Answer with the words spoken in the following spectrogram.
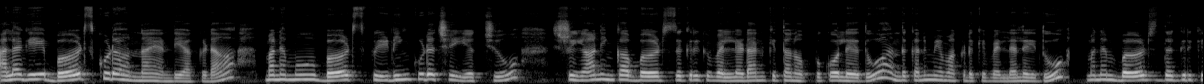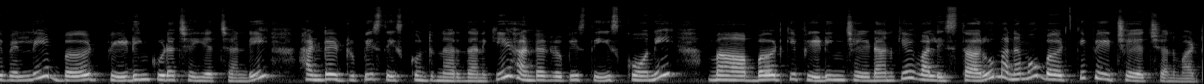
అలాగే బర్డ్స్ కూడా ఉన్నాయండి అక్కడ. మనము బర్డ్స్ ఫీడింగ్ కూడా చేయొచ్చు. శ్రియాన్ ఇంకా బర్డ్స్ దగ్గరికి వెళ్ళడానికి తను ఒప్పుకోలేదు. అందుకని మేము అక్కడికి వెళ్ళలేదు. మనం బర్డ్స్ దగ్గరికి వెళ్ళి బర్డ్ ఫీడింగ్ కూడా చేయొచ్చండి. హండ్రెడ్ రూపీస్ తీసుకుంటున్నారు దానికి. హండ్రెడ్ రూపీస్ తీసుకొని మా బర్డ్‌కి ఫీడింగ్ చేయడానికి వాళ్ళు ఇస్తారు. మనము బర్డ్స్‌కి ఫీడ్ చేయొచ్చు అనమాట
